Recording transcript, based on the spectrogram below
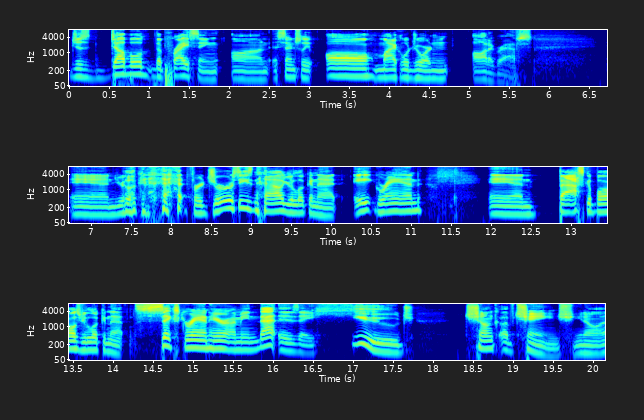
just doubled the pricing on essentially all Michael Jordan autographs and you're looking at for jerseys now you're looking at eight grand and basketballs you're looking at six grand here. I mean that is a huge chunk of change you know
